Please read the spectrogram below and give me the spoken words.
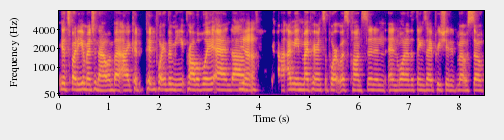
it's funny you mentioned that one, but I could pinpoint the meet probably. And um, yeah. I mean, my parents' support was constant and, and one of the things I appreciated most. So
